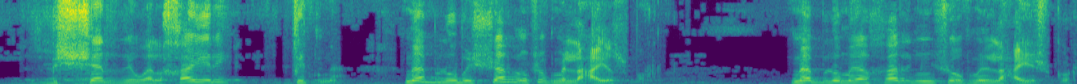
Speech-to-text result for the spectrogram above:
بالشر والخير فتنة. نبلو بالشر نشوف من اللي هيصبر. نبلو من الخير نشوف من اللي هيشكر.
